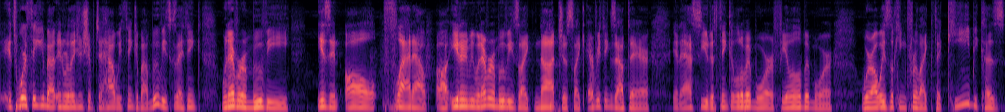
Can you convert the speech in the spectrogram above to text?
it's worth thinking about in relationship to how we think about movies because I think whenever a movie isn't all flat out, uh, you know what I mean. Whenever a movie's like not just like everything's out there, it asks you to think a little bit more, feel a little bit more. We're always looking for like the key because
